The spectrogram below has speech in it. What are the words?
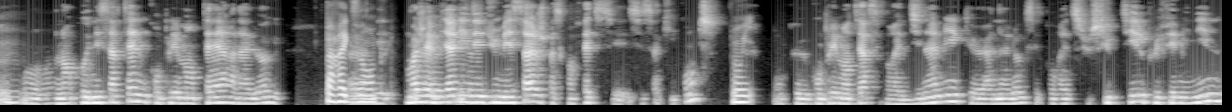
Mmh. On, en connaît certaines complémentaires, analogues. Par euh, exemple. moi, j'aime bien l'idée du message parce qu'en fait, c'est ça qui compte. Oui. Donc, complémentaire, c'est pour être dynamique. analogue, c'est pour être subtil, plus féminine.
